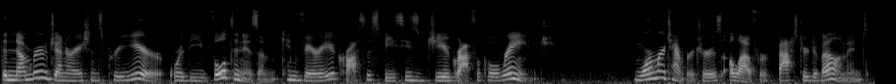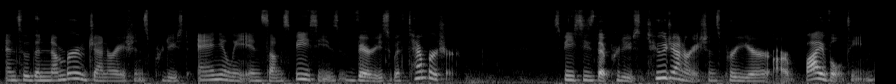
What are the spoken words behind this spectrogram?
the number of generations per year, or the voltinism, can vary across a species' geographical range. Warmer temperatures allow for faster development, and so the number of generations produced annually in some species varies with temperature. Species that produce two generations per year are bivoltine,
